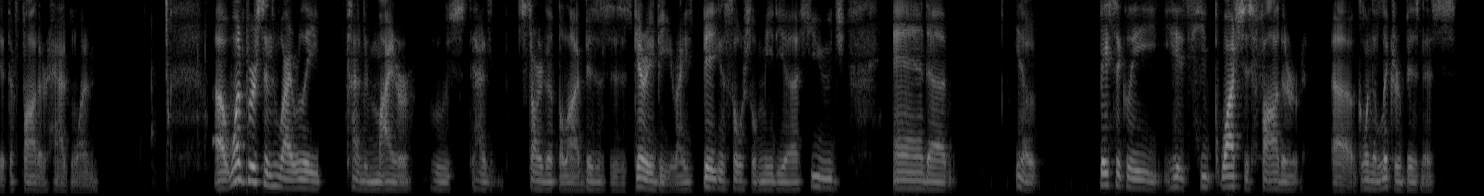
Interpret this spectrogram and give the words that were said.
if the father had one. Uh, one person who I really kind of admire, who's has started up a lot of businesses, is Gary Vee. Right, he's big in social media, huge, and uh, you know basically he he watched his father uh, go into liquor business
